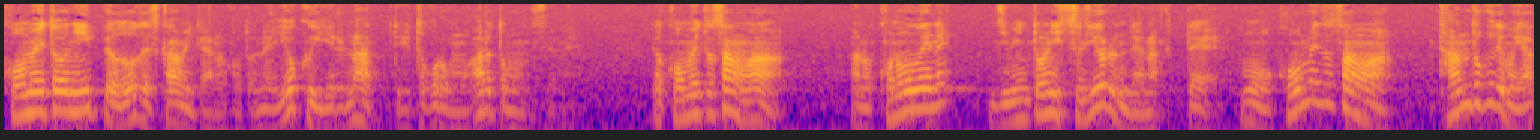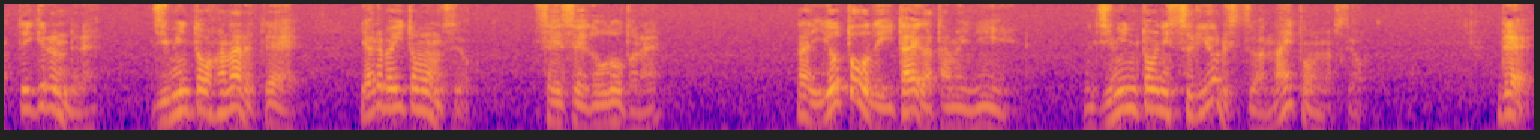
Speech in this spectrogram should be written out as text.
公明党に1票どうですかみたいなことねよく言えるなっていうところもあると思うんですよね。公明党さんはあのこの上ね自民党にすり寄るんではなくてもう公明党さんは単独でもやっていけるんでね自民党を離れてやればいいと思うんですよ。正々堂々とね。何与党でいたいがために自民党にすり寄る必要はないと思いますよ。で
